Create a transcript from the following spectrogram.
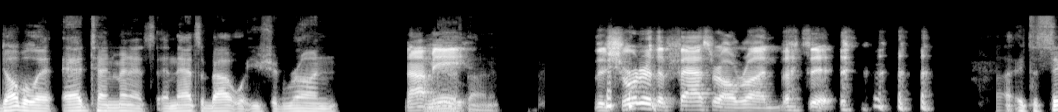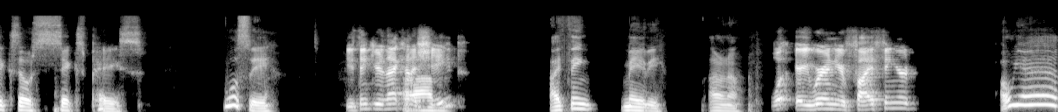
double it, add 10 minutes, and that's about what you should run. Not me. Marathon. The shorter, the faster I'll run. That's it. uh, it's a 606 pace. We'll see. You think you're in that kind of um, shape? I think maybe. I don't know. What are you wearing your five finger? Oh yeah.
